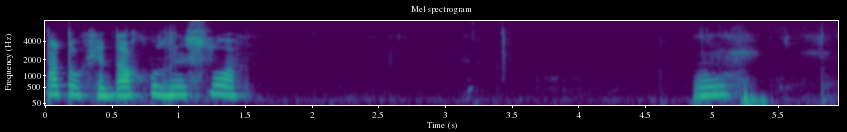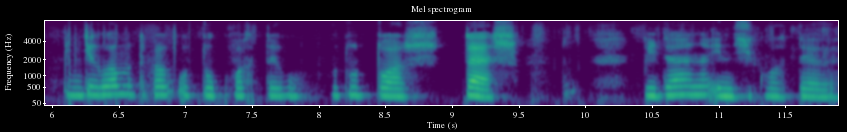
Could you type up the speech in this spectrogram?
А трохи даху знесло. М, ми тепер ту квартиру. Отут теж піде на інші квартири.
